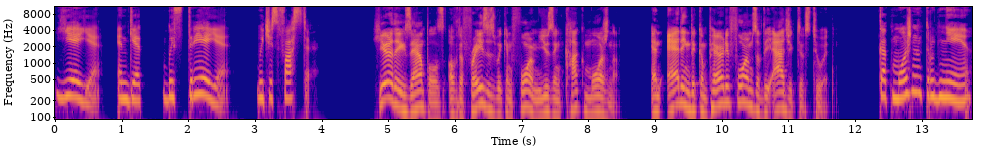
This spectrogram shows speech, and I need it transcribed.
ye and get быстрее, which is faster. Here are the examples of the phrases we can form using как можно and adding the comparative forms of the adjectives to it. Как можно труднее,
